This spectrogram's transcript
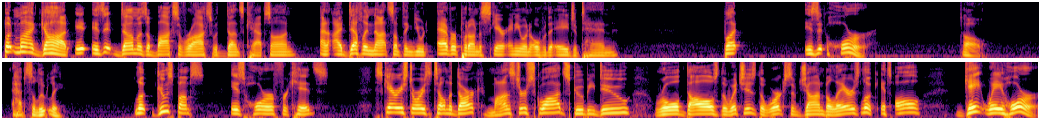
But my God, it, is it dumb as a box of rocks with dunce caps on? And I definitely not something you would ever put on to scare anyone over the age of 10. But is it horror? Oh, absolutely. Look, Goosebumps is horror for kids. Scary stories to tell in the dark, Monster Squad, Scooby Doo, Roald Dahl's, The Witches, the works of John Bellairs. Look, it's all gateway horror.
